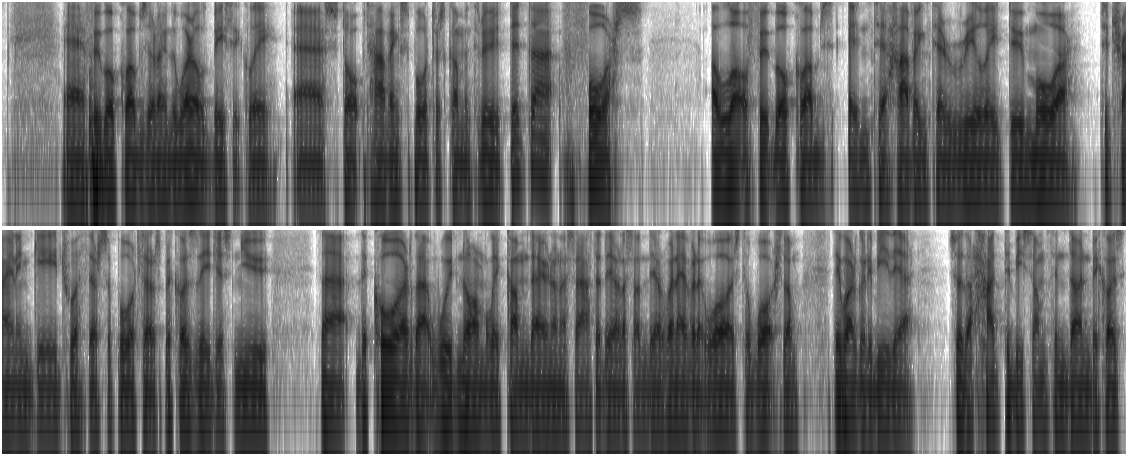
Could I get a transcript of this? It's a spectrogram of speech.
uh, football clubs around the world basically uh, stopped having supporters coming through. Did that force a lot of football clubs into having to really do more to try and engage with their supporters because they just knew that the core that would normally come down on a Saturday or a Sunday or whenever it was to watch them, they weren't going to be there. So there had to be something done because,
